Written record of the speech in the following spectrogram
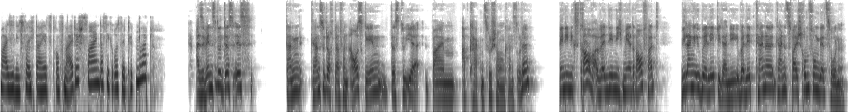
weiß ich nicht, soll ich da jetzt drauf neidisch sein, dass sie größere Titten hat? Also wenn es nur das ist, dann kannst du doch davon ausgehen, dass du ihr beim Abkacken zuschauen kannst, oder? Wenn die nichts drauf, wenn die nicht mehr drauf hat, wie lange überlebt die dann? Die überlebt keine, keine zwei Schrumpfungen der Zone,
